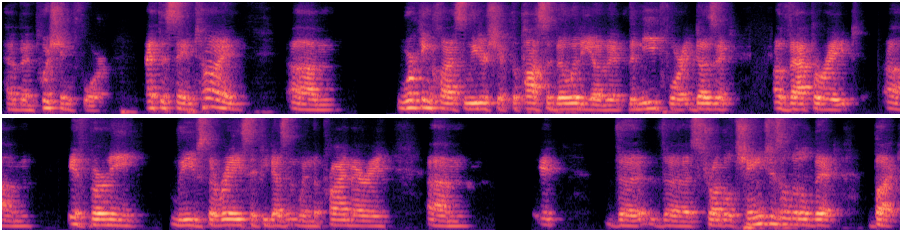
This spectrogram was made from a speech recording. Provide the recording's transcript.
have been pushing for. At the same time, um, working class leadership, the possibility of it, the need for it, doesn't evaporate um, if Bernie leaves the race, if he doesn't win the primary. Um, it, the the struggle changes a little bit, but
